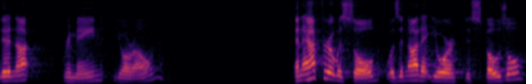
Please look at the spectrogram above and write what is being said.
did it not remain your own? And after it was sold, was it not at your disposal?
